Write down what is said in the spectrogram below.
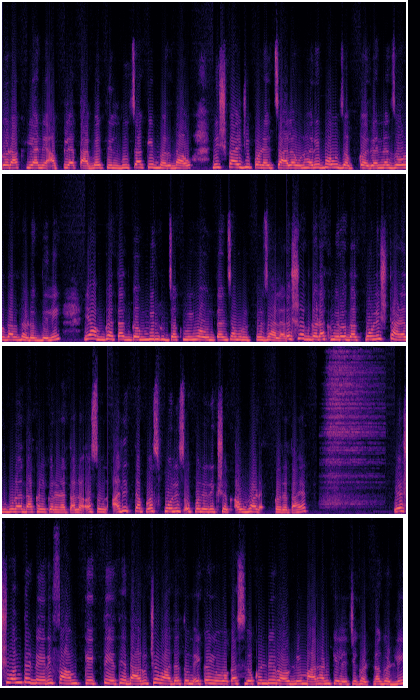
गडाख याने आपल्या ताब्यातील दुचाकी भरधाव निष्काळजीपणे चालवून हरिभाऊ जपकर यांना जोरदार धडक दिली. या अपघातात गंभीर जखमी होऊन त्यांचा मृत्यू झाला. दशरथ गडाख विरोधात पोलीस ठाण्यात गुन्हा दाखल करण्यात आला असून अधिक तपास पोलीस उपनिरीक्षक आव्हाड करत आहेत. यशवंत डेअरी फार्म केकते येथे दारूच्या वादातून एका युवकास लोखंडी रॉडने मारहाण केल्याची घटना घडली.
